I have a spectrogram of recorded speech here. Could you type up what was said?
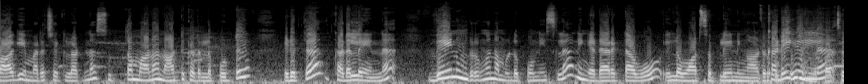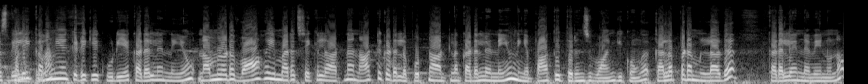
வாகை மரச்செக்கிலாட்டின சுத்தமான நாட்டுக்கடலை போட்டு எடுத்த கடலை எண்ணெய். வேணுன்றவங்க நம்மளோட பொன்னிஸில் நீங்கள் டேரெக்டாவோ இல்லை வாட்ஸ்அப்லேயே நீங்கள் ஆர்டர் கடைகளில் விலை கம்மியாக கிடைக்கக்கூடிய கடல் எண்ணெயும் நம்மளோட வாகை மரச்செக்கில் ஆட்டின நாட்டுக்கடலை போட்டு ஆட்டின கடல் எண்ணெயும் நீங்கள் பார்த்து தெரிஞ்சு வாங்கிக்கோங்க. கலப்படம் இல்லாத கடலை எண்ணெய் வேணும்னா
